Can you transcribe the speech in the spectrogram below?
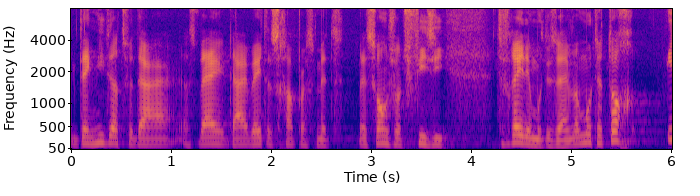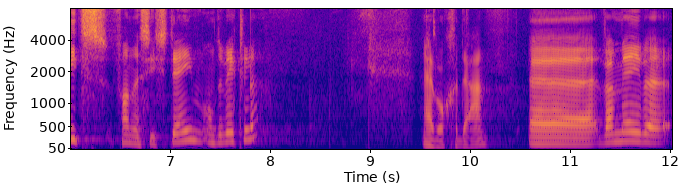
Ik denk niet dat we daar, als wij daar wetenschappers met, met zo'n soort visie tevreden moeten zijn. We moeten toch iets van een systeem ontwikkelen. Dat hebben we ook gedaan. Uh, waarmee we,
